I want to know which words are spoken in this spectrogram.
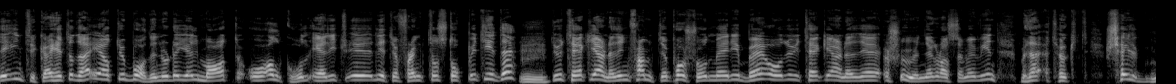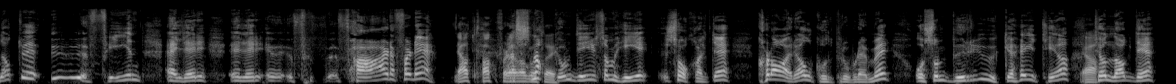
Det inntrykket jeg har av deg, er at du både når det gjelder mat og alkohol, er litt, eh, litt flink til å stoppe i tide. Mm. Du tar gjerne den femte porsjonen med ribbe, og du tar gjerne det sjuende glasset med vin, men jeg tykt sjelden at du er ufin eller, eller eh, fæl for det. Ja, takk for det. Jeg det var godt snakker å om de som har såkalte klare alkoholproblemer, og som bruker høytida Ja. til å lage det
